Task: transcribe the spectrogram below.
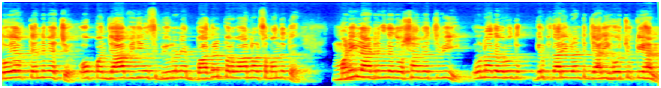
2003 ਵਿੱਚ ਉਹ ਪੰਜਾਬ ਵਿਜੀਲੈਂਸ ਬਿਊਰੋ ਨੇ ਬਾਦਲ ਪਰਿਵਾਰ ਨਾਲ ਸੰਬੰਧਿਤ ਮਨੀ ਲਾਂਡਰਿੰਗ ਦੇ ਦੋਸ਼ਾਂ ਵਿੱਚ ਵੀ ਉਹਨਾਂ ਦੇ ਵਿਰੁੱਧ ਗ੍ਰਿਫਤਾਰੀ ਵਾਰੰਟ ਜਾਰੀ ਹੋ ਚੁੱਕੇ ਹਨ।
